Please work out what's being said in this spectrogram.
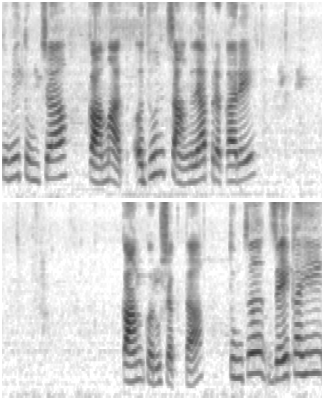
तुम्ही तुमच्या कामात अजून चांगल्या प्रकारे काम करू शकता. तुमचं जे काही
